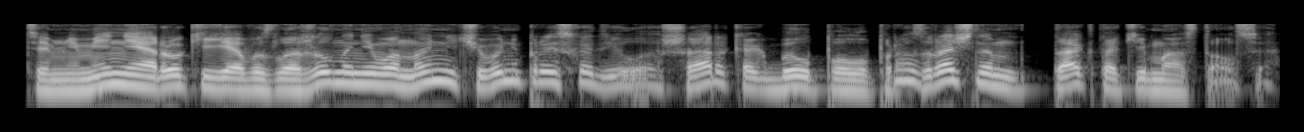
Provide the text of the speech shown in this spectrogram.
Тем не менее, руки я возложил на него, но ничего не происходило. Шар как был полупрозрачным, так таким и остался.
